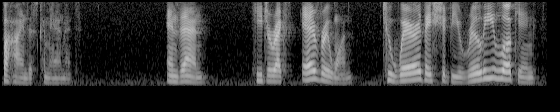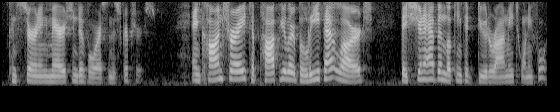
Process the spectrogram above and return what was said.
behind this commandment. And then he directs everyone to where they should be really looking concerning marriage and divorce in the scriptures. And contrary to popular belief at large, they shouldn't have been looking to Deuteronomy 24.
